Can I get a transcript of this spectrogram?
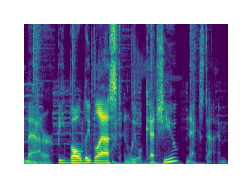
matter. Be boldly blessed, and we will catch you next time.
